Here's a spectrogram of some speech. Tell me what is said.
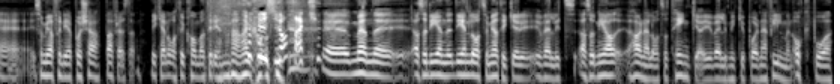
Eh, som jag funderar på att köpa förresten. Vi kan återkomma till det någon annan gång. ja tack. Eh, men eh, alltså det, är en, det är en låt som jag tycker är väldigt, alltså när jag hör den här låten så tänker jag ju väldigt mycket på den här filmen och på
